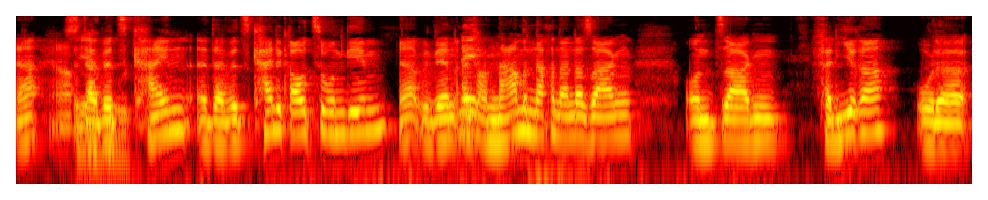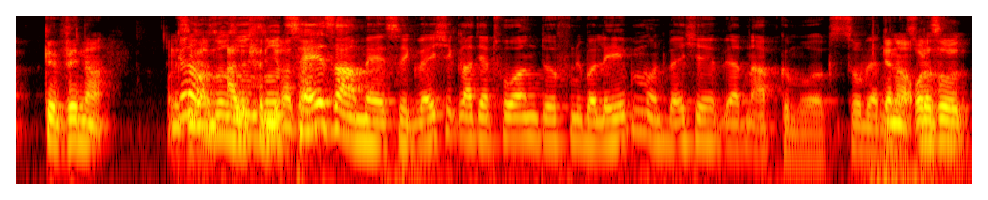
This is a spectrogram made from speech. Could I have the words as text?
Ja, ja da wird es kein, äh, da wird's keine Grauzonen geben. Ja, wir werden nee. einfach Namen nacheinander sagen und sagen Verlierer oder Gewinner. Und genau, so, alle so, so Cäsar-mäßig. Welche Gladiatoren dürfen überleben und welche werden abgemurkst? So werden genau, oder so,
